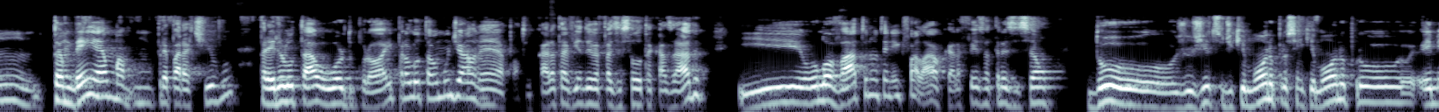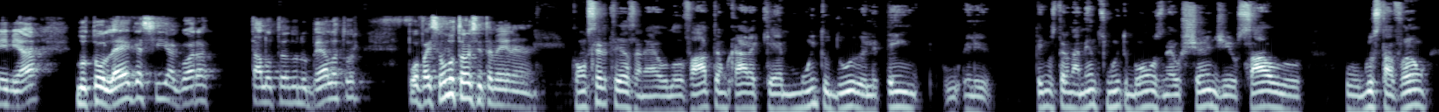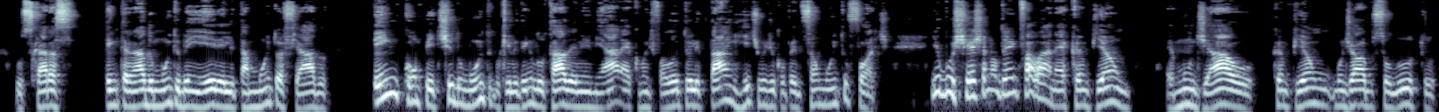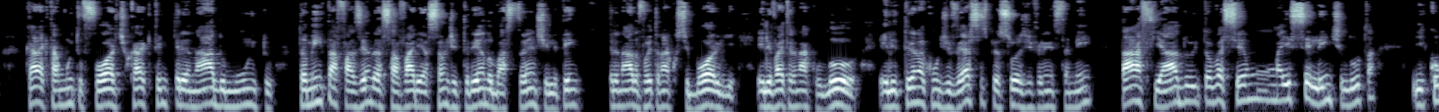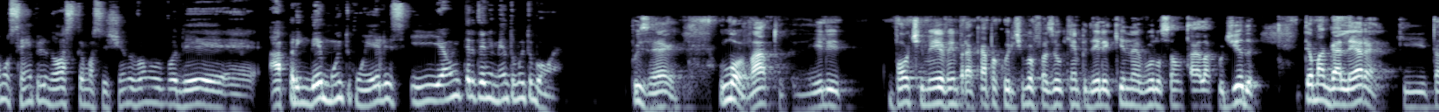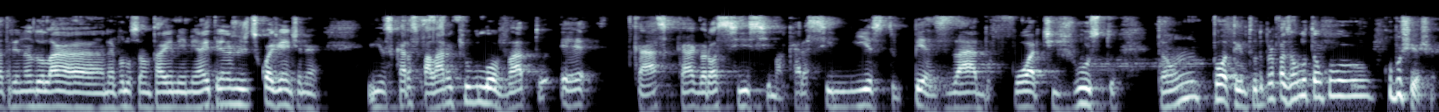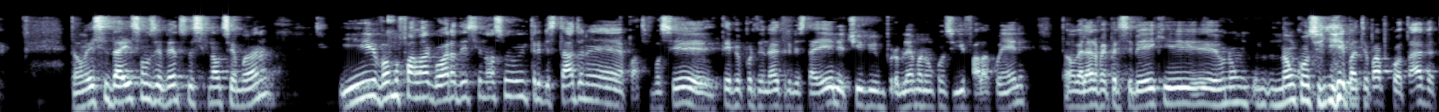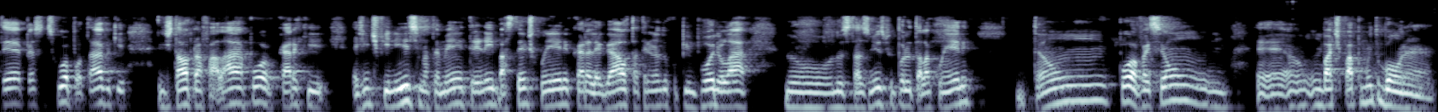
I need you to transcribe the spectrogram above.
também é uma, um preparativo para ele lutar o World Pro e para lutar o Mundial, né? O cara tá vindo e vai fazer essa luta casada e o Lovato não tem nem o que falar. O cara fez a transição do jiu-jitsu de kimono para o sem kimono para o MMA, lutou Legacy, agora tá lutando no Bellator. Pô, vai ser um lutão esse também, né? Com certeza, né? O Lovato é um cara que é muito duro, ele tem, ele tem uns treinamentos muito bons, né? O Xande, o Saulo, o Gustavão, os caras têm treinado muito bem ele, ele tá muito afiado, tem competido muito, porque ele tem lutado MMA, né? Como a gente falou, então ele tá em ritmo de competição muito forte. E o Bochecha não tem o que falar, né? Campeão é mundial, campeão mundial absoluto, cara que tá muito forte, o cara que tem treinado muito, também tá fazendo essa variação de treino bastante, ele tem treinado, foi treinar com o Cyborg, ele vai treinar com o Lo, ele treina com diversas pessoas diferentes também, tá afiado, então vai ser uma excelente luta. E como sempre, nós que estamos assistindo vamos poder é, aprender muito com eles e é um entretenimento muito bom, né? Pois é. O Lovato, ele volta e meia vem para cá, para Curitiba, fazer o camp dele aqui na Evolução Thai. Tem uma galera que tá treinando lá na Evolução Thai MMA e treina jiu-jitsu com a gente, né? E os caras falaram que o Lovato é casca grossíssima, cara sinistro, pesado, forte, justo. Então, pô, tem tudo para fazer um lutão com, com o Bochecha. Então, esses daí são os eventos desse final de semana. E vamos falar agora desse nosso entrevistado, né, Pato? Você teve a oportunidade de entrevistar ele, eu tive um problema, não consegui falar com ele. Então a galera vai perceber que eu não, não consegui bater papo com o Otávio, até peço desculpa Otávio, que a gente estava para falar. Pô, cara que é gente finíssima também, treinei bastante com ele, cara legal, tá treinando com o Pimpolho lá no, nos Estados Unidos, o Pimpolho tá lá com ele. Então, pô, vai ser um, é, um bate-papo muito bom, né?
